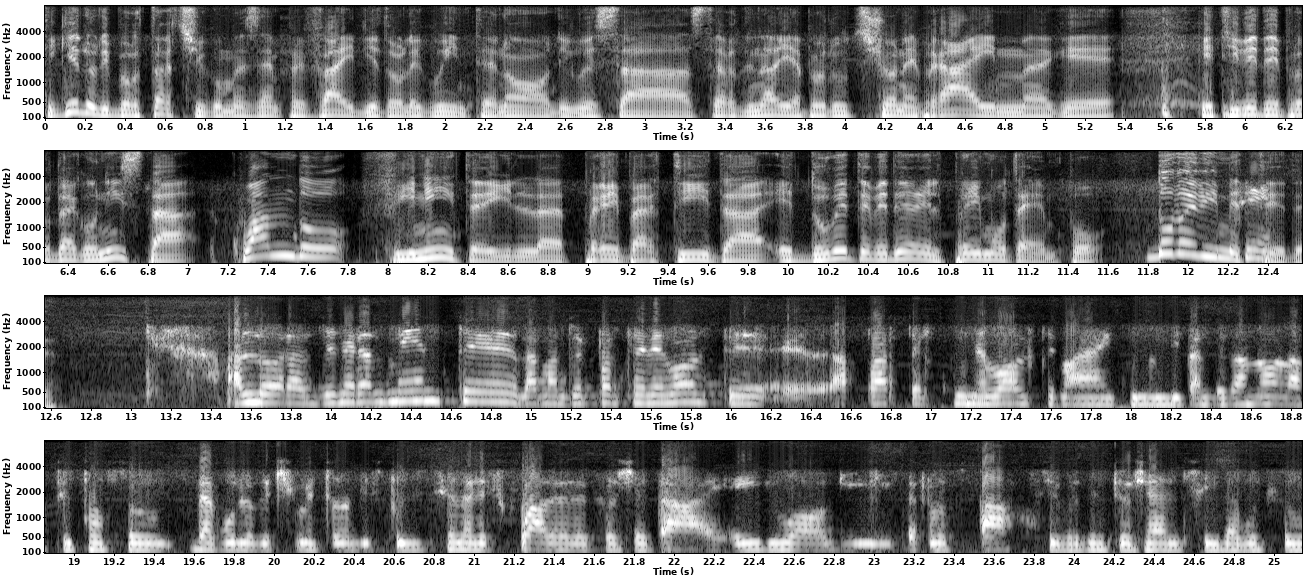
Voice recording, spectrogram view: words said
Ti chiedo di portarci come sempre fai dietro le quinte no? di questa straordinaria produzione Prime che, che ti vede protagonista. Quando finite il pre-partita e dovete vedere il primo tempo, dove vi mettete? Allora, generalmente la maggior parte delle volte, eh, a parte alcune volte, ma in cui non dipende da noi, ma piuttosto da quello che ci mettono a disposizione le squadre, le società e, i luoghi per lo spazio, per esempio Chelsea, da questo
